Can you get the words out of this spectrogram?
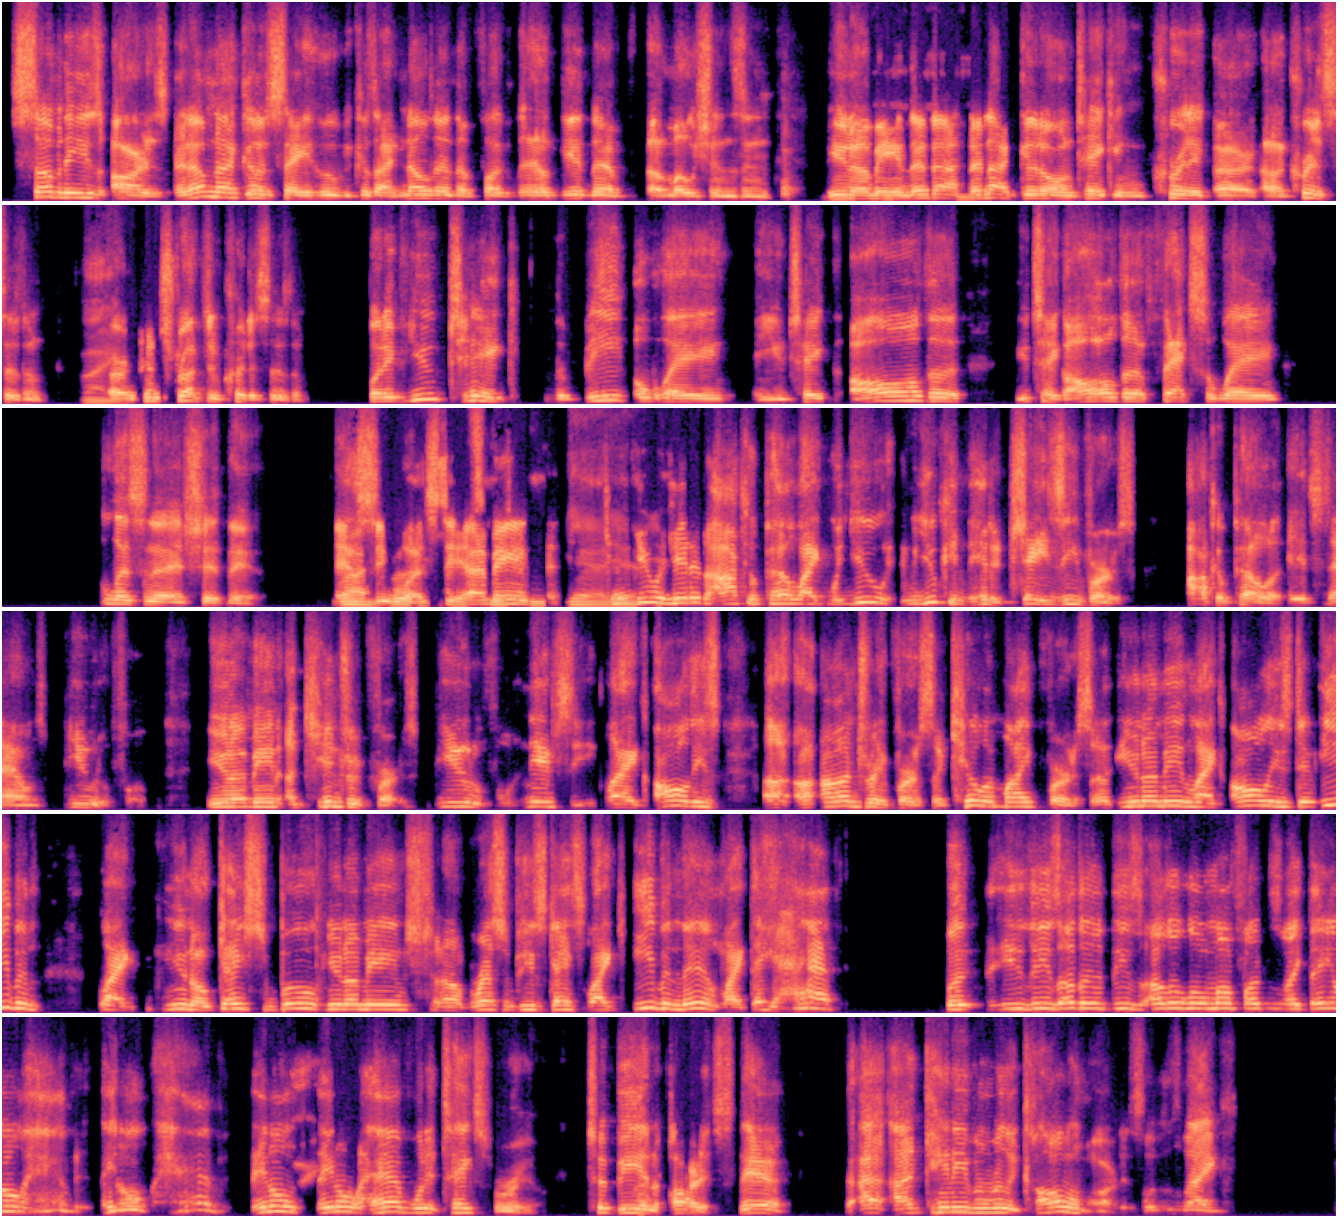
some of these artists, and I'm not gonna say who because I know them the fuck they'll get their emotions and you know what I mean. They're not they're not good on taking critic or uh, criticism right. or constructive criticism. But if you take the beat away and you take all the you take all the effects away, listen to that shit then. And right, see right. what see. I mean, yeah, can yeah. you hit an acapella like when you when you can hit a Jay Z verse acapella? It sounds beautiful. You know what I mean? A Kendrick verse, beautiful. Nipsey, like all these, uh, uh Andre verse, a Killer Mike verse. Uh, you know what I mean? Like all these, even like you know, Gangsta Boo. You know what I mean? Uh, rest in peace, Gangsta. Like even them, like they have it. But these other these other little motherfuckers, like they don't have it. They don't have it. They don't they don't have what it takes for real to be an artist. They're I, I can't even really call them artists. It's like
